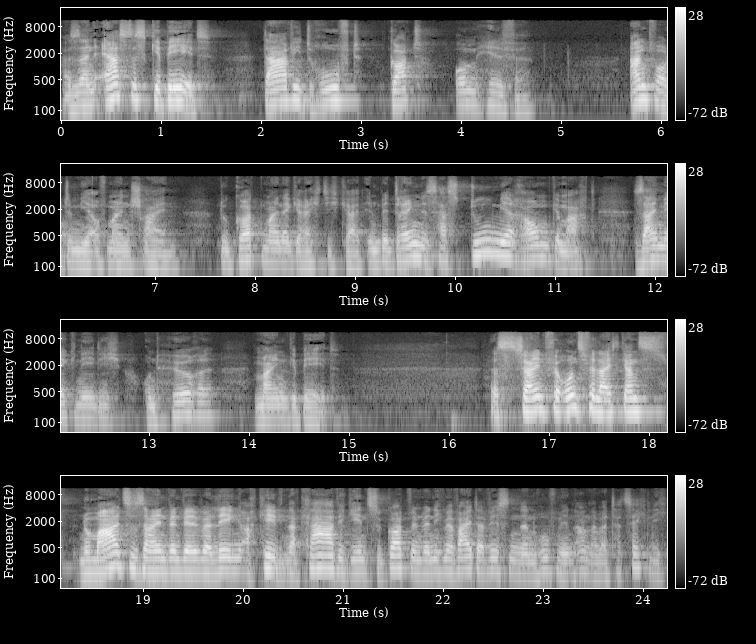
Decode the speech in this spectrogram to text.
Also sein erstes Gebet, David ruft Gott um Hilfe. Antworte mir auf meinen Schreien, du Gott meiner Gerechtigkeit. In Bedrängnis hast du mir Raum gemacht, sei mir gnädig und höre mein Gebet. Das scheint für uns vielleicht ganz normal zu sein, wenn wir überlegen, ach okay, na klar, wir gehen zu Gott, wenn wir nicht mehr weiter wissen, dann rufen wir ihn an. Aber tatsächlich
